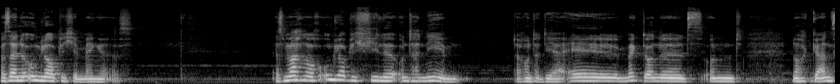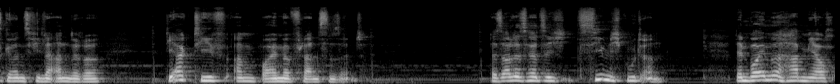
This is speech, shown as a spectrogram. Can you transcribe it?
was eine unglaubliche Menge ist. Es machen auch unglaublich viele Unternehmen, darunter DHL, McDonald's und noch ganz, ganz viele andere, die aktiv am Bäume pflanzen sind. Das alles hört sich ziemlich gut an. Denn Bäume haben ja auch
